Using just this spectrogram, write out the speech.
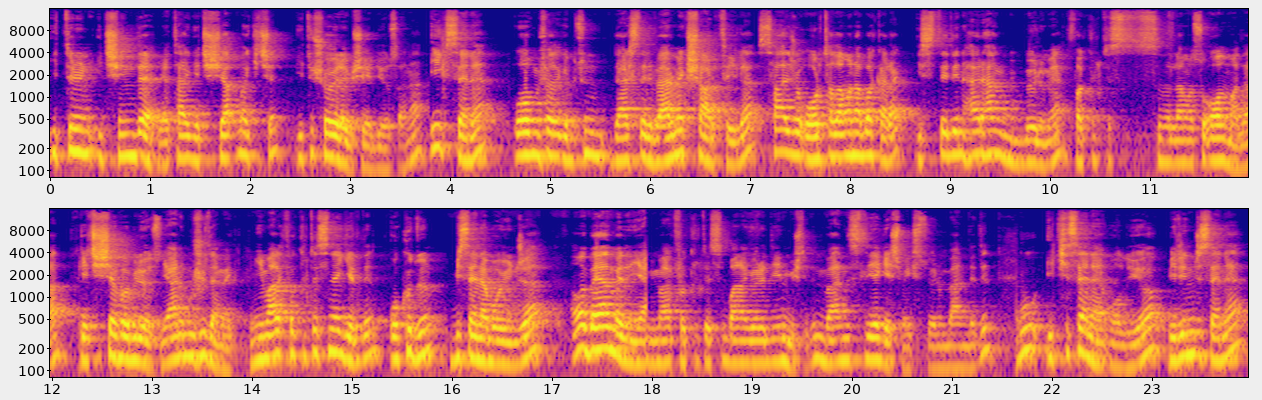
İTÜ'nün içinde yatay geçiş yapmak için İTÜ şöyle bir şey diyor sana. İlk sene o müfredattaki bütün dersleri vermek şartıyla sadece ortalamana bakarak istediğin herhangi bir bölüme fakülte sınırlaması olmadan geçiş yapabiliyorsun. Yani bu şu demek. Mimarlık fakültesine girdin, okudun bir sene boyunca ama beğenmedin yani mimarlık fakültesi bana göre değilmiş dedin. Mühendisliğe geçmek istiyorum ben dedin. Bu iki sene oluyor. Birinci sene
